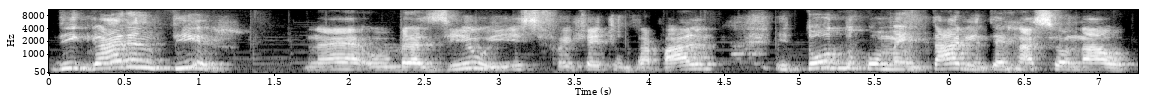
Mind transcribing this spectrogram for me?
de garantir né, o Brasil, e isso foi feito um trabalho, e todo comentário internacional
